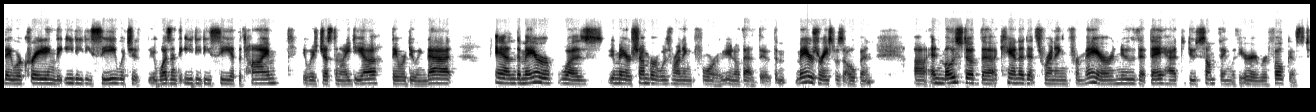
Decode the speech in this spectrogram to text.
they were creating the EDDC, which it, it wasn't the EDDC at the time. It was just an idea. They were doing that. And the mayor was, Mayor Schember was running for, you know, that the, the mayor's race was open. Uh, and most of the candidates running for mayor knew that they had to do something with Erie Refocused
